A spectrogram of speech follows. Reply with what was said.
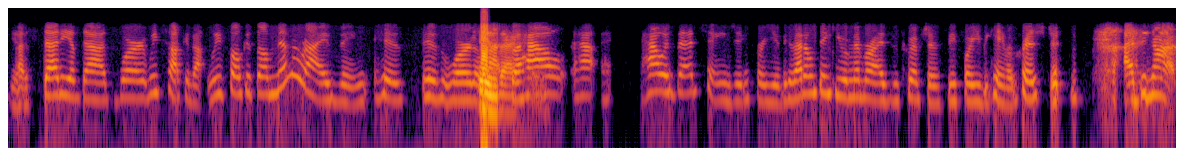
Yeah. a study of God's word. We talk about we focus on memorizing his his word a lot. So how how how is that changing for you? Because I don't think you were memorizing scriptures before you became a Christian. I did not.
